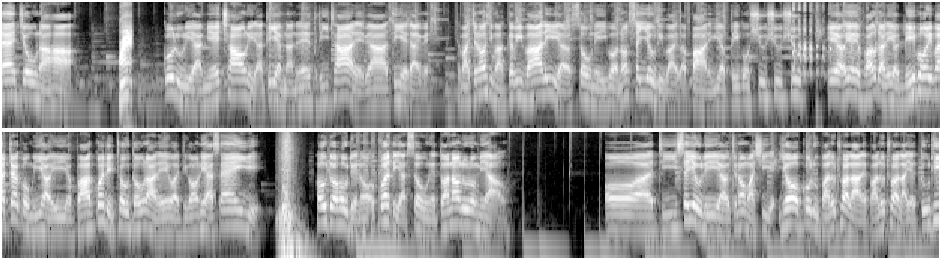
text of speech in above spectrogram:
လမ်းကျုံတာဟာကိုလူတွေကအမြဲချောင်းနေတာသိရမလားနည်းနည်းသတိထားရတယ်ဗျာသိရတဲ့အတိုင်းပဲဒီမှာကျွန်တော်စီမှာကပီဘာလေးတွေကတော့စုံနေပြီပေါ့နော်စက်ရုပ်တွေပါပါပါနေပြီဘေးကုံရှူရှူရှူအေးအေးဘာလို့တာလေးရောလေးဘော်တွေပါတက်ကုန်ပြီရောက်အေးဘာကွက်တွေထုတ်သုံးတာလဲကွာဒီကောင်တွေကအစမ်းကြီးတွေဟုတ်တော့ဟုတ်တယ်နော်အကွက်တွေကစုံနေသွားနောက်လို့တော့မရအောင် အော်ဒီစက်ရုပ်လေးရောကျွန်တော်မှရှိတယ်ရောကိုလူဘာလို့ထွက်လာလဲဘာလို့ထွက်လာရောတူထီ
